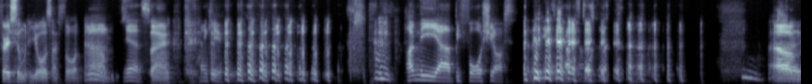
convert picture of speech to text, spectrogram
very similar to yours, I thought. Mm, Um, yes. so Thank you. I'm the uh, before shot. And then after. um, Oh,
